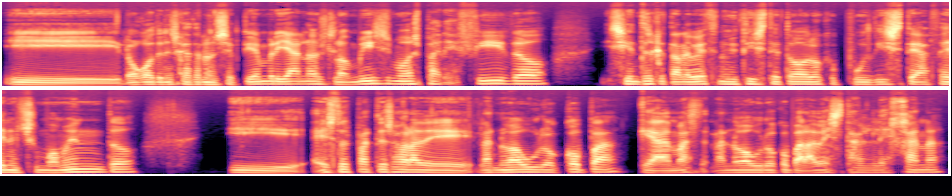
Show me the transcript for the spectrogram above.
y luego tienes que hacerlo en septiembre, ya no es lo mismo, es parecido, y sientes que tal vez no hiciste todo lo que pudiste hacer en su momento. Y estos partidos ahora de la nueva Eurocopa, que además la nueva Eurocopa la vez tan lejana,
